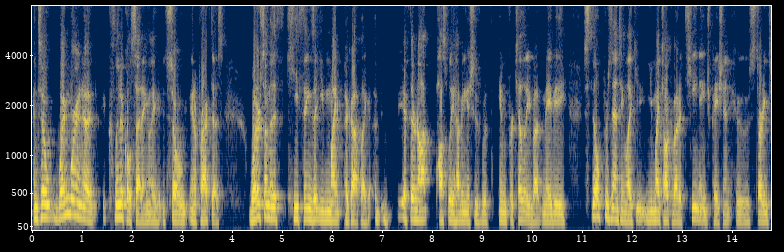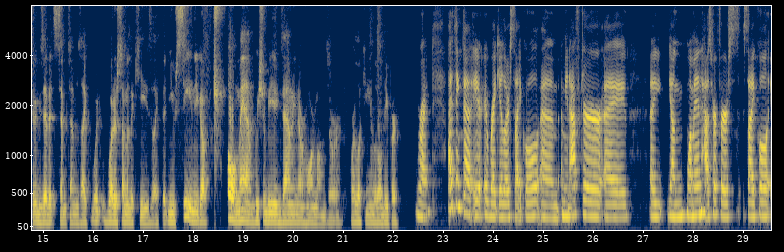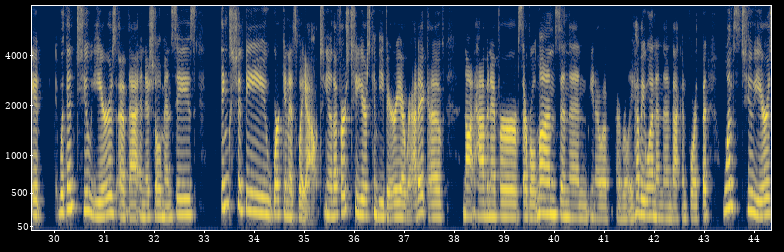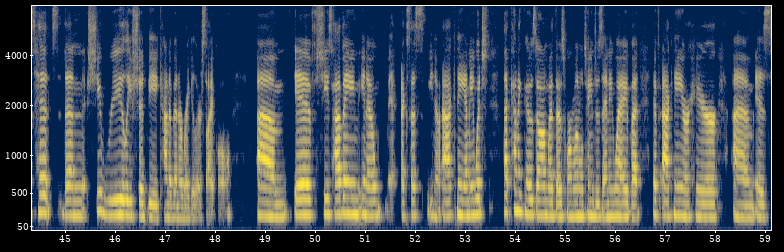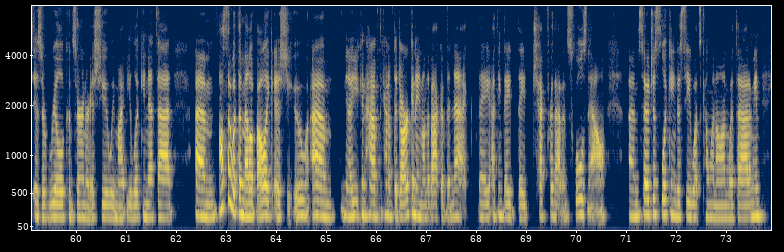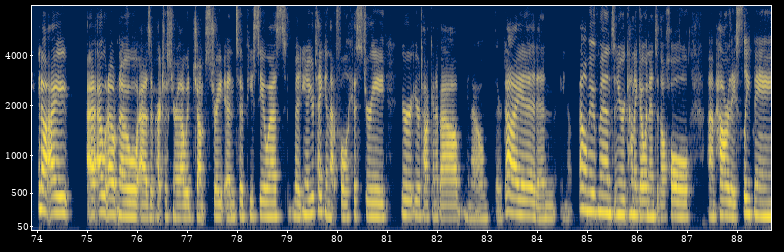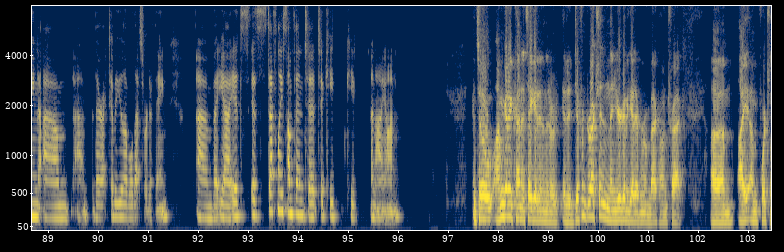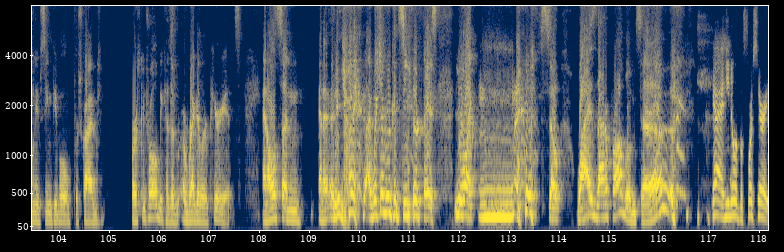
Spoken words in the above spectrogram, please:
And so, when we're in a clinical setting, like so in a practice, what are some of the key things that you might pick up? Like if they're not possibly having issues with infertility, but maybe still presenting like you, you might talk about a teenage patient who's starting to exhibit symptoms. Like what, what are some of the keys like that you see and you go oh man we should be examining their hormones or or looking a little deeper right. I think that irregular cycle um, i mean after a, a young woman has her first cycle it within two years of that initial menses things should be working its way out. You know the first two years can be very erratic of not having it for several months and then you know a, a, really heavy one and then back and forth. But once two years hits then she really should be kind of in a regular cycle. Um, if she's having you know excess you know acne i mean which that kind of goes on with those hormonal changes anyway but if acne or hair um, is is a real concern or issue we might be looking at that um, also with the metabolic issue, um, you know, you can have the kind of the darkening on the back of the neck. They, I think they they check for that in schools now. Um, so just looking to see what's going on with that. I mean, you know, I I, I don't know as a practitioner I would jump straight into PCOS, but you know, you're taking that full history. You're you're talking about you know their diet and you know bowel movements, and you're kind of going into the whole um, how are they sleeping, um, um, their activity level, that sort of thing. Um, but yeah, it's it's definitely something to to keep keep an eye on. And so I'm going to kind of take it in a, in a different direction, and then you're going to get everyone back on track. Um, I unfortunately have seen people prescribed birth control because of irregular periods. And all of a sudden, and I, I wish everyone could see your face. You're like, mm. so why is that a problem, Sara? yeah, and you know what? Before Sara,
